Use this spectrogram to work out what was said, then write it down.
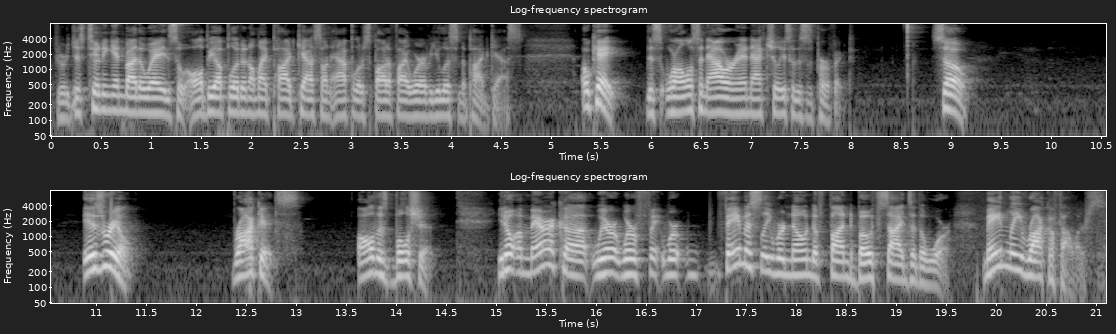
If you're just tuning in, by the way, this will all be uploaded on my podcast on Apple or Spotify, wherever you listen to podcasts. Okay, this we're almost an hour in actually, so this is perfect. So, Israel, rockets, all this bullshit. You know, America, we're we're we're famously we're known to fund both sides of the war, mainly Rockefellers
